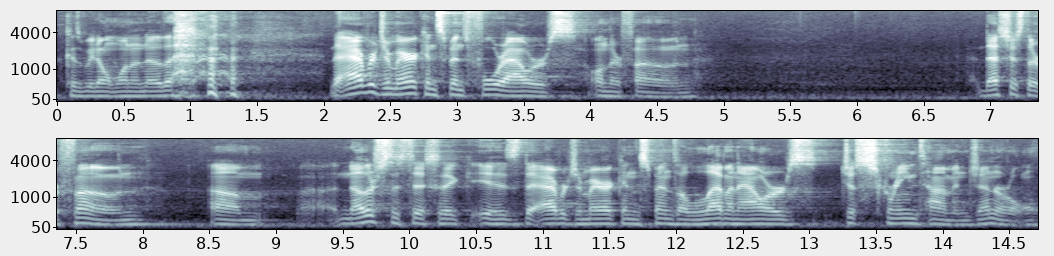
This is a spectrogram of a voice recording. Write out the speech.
Because we don't want to know that. The average American spends four hours on their phone. That's just their phone. Um, another statistic is the average American spends 11 hours just screen time in general,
